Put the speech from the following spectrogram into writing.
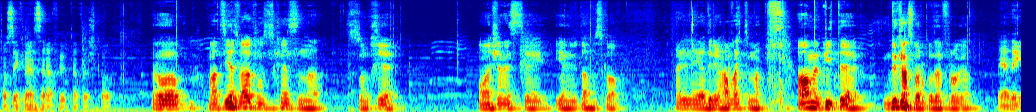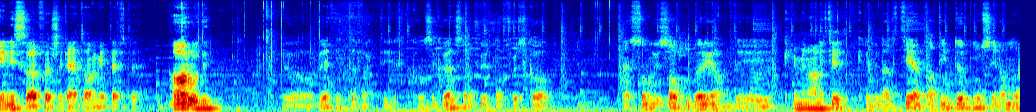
Konsekvenserna för utanförskap. Ja, Mattias, vad är konsekvenserna som sker om man känner sig i en utanförskap? Eller nej, jag driver, han var inte med. Ja, men Peter, du kan svara på den frågan. Men jag tänker ni svarar först så kan jag ta mitt efter. Ja, Rodi. Jag vet inte faktiskt. Konsekvenserna för utanförskap. Men som vi sa på början, det är Kriminalitet. kriminalitet, att inte uppnå sina mål.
